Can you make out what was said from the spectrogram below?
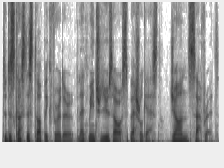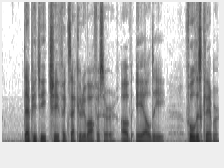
To discuss this topic further, let me introduce our special guest, John Saffrett, Deputy Chief Executive Officer of ALD. Full disclaimer,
